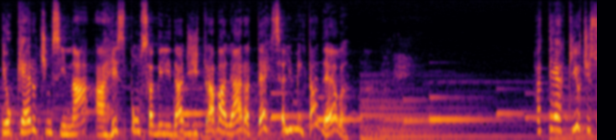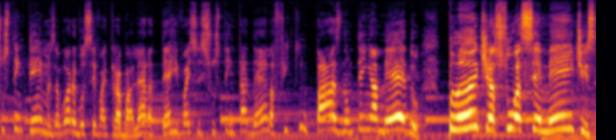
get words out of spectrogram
eu quero te ensinar a responsabilidade de trabalhar a terra e se alimentar dela. Até aqui eu te sustentei, mas agora você vai trabalhar a terra e vai se sustentar dela. Fique em paz, não tenha medo. Plante as suas sementes,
